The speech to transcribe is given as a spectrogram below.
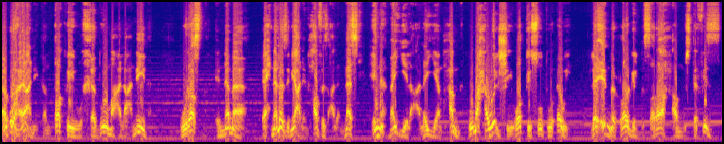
أبوها يعني كان تقي وخدوم على عينينا وراسنا. إنما إحنا لازم يعني نحافظ على النسل هنا ميل عليا محمد وما حاولش يوطي صوته قوي لأن الراجل بصراحة مستفز.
